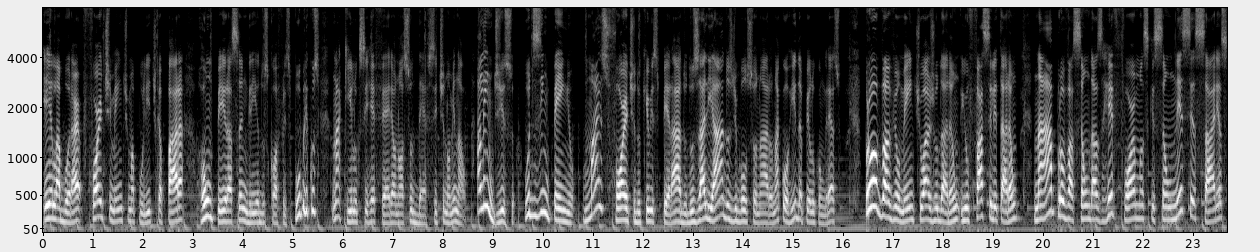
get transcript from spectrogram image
elaborar fortemente uma política para romper a sangria dos cofres públicos naquilo que se refere ao nosso déficit nominal. Além disso, o desempenho mais forte do que o esperado dos aliados de Bolsonaro na corrida pelo Congresso provavelmente o ajudarão e o facilitarão na aprovação das reformas que são necessárias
